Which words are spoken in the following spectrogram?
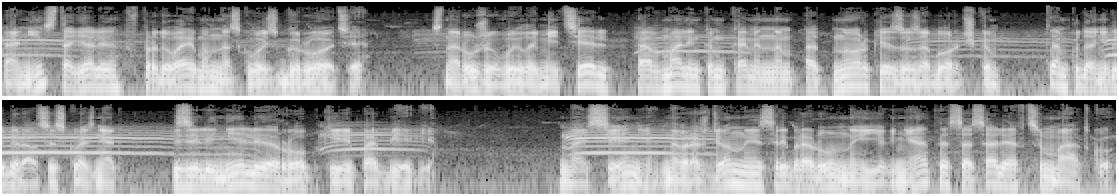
Они стояли в продуваемом насквозь гроте. Снаружи выла метель, а в маленьком каменном отнорке за заборчиком – там, куда не добирался сквозняк, зеленели робкие побеги. На сене новорожденные среброрунные ягнята сосали овцематку,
